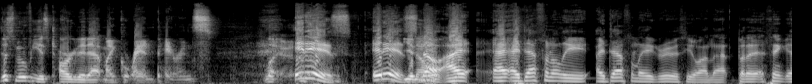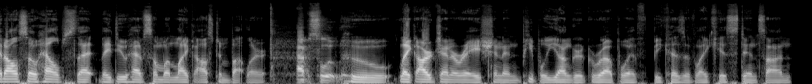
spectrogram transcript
this movie is targeted at my grandparents. Like, It is. It is. You know? no, I, I, definitely, I definitely agree with you on that. But I think it also helps that they do have someone like Austin Butler, absolutely. who, like our generation and people younger grew up with because of like his stints on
